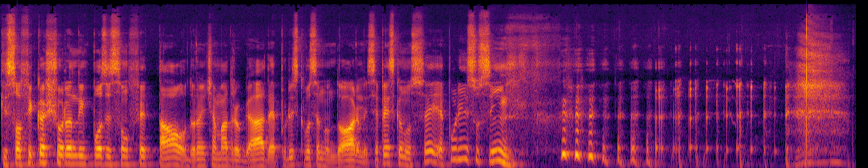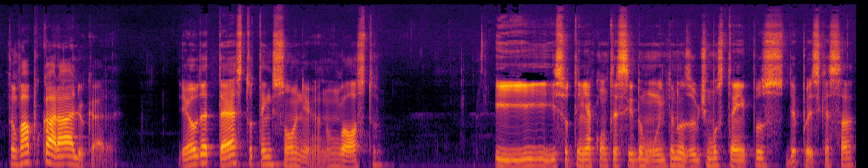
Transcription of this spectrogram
que só fica chorando em posição fetal durante a madrugada, é por isso que você não dorme. Você pensa que eu não sei? É por isso sim. então vá pro caralho, cara. Eu detesto insônia, não gosto. E isso tem acontecido muito nos últimos tempos, depois que essa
